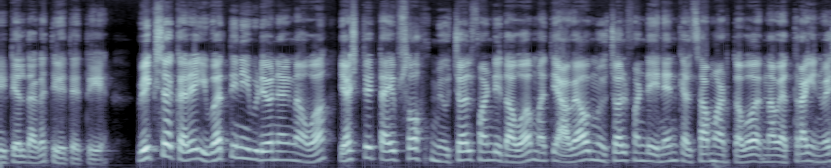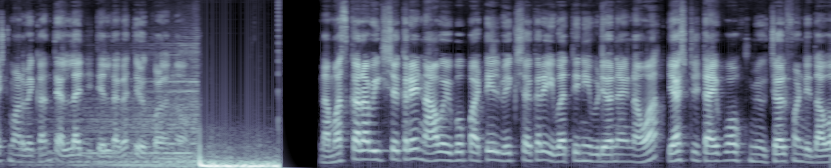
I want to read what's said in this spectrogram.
ಡೀಟೇಲ್ದಾಗ ತಿಳಿತೈತಿ. ವೀಕ್ಷಕರೇ, ಇವತ್ತಿನ ಈ ವಿಡಿಯೋನಾಗ ನಾವು ಎಷ್ಟು ಟೈಪ್ಸ್ ಆಫ್ ಮ್ಯೂಚುವಲ್ ಫಂಡ್ ಇದಾವ ಮತ್ತೆ ಯಾವ್ಯಾವ ಮ್ಯೂಚುವಲ್ ಫಂಡ್ ಏನೇನು ಕೆಲಸ ಮಾಡ್ತಾವ, ನಾವು ಎತ್ತರ ಇನ್ವೆಸ್ಟ್ ಮಾಡ್ಬೇಕಂತ ಎಲ್ಲ ಡೀಟೇಲ್ದಾಗ ತಿಳ್ಕೊಳ್ಳೋಣ ನಮಸ್ಕಾರ ವೀಕ್ಷಕರೇ, ನಾವು ವೈಭವ್ ಪಾಟೀಲ್. ವೀಕ್ಷಕರೇ, ಇವತ್ತಿನ ಈ ವಿಡಿಯೋನಾಗ ನಾವು ಎಷ್ಟು ಟೈಪ್ ಆಫ್ ಮ್ಯೂಚುವಲ್ ಫಂಡ್ ಇದಾವ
